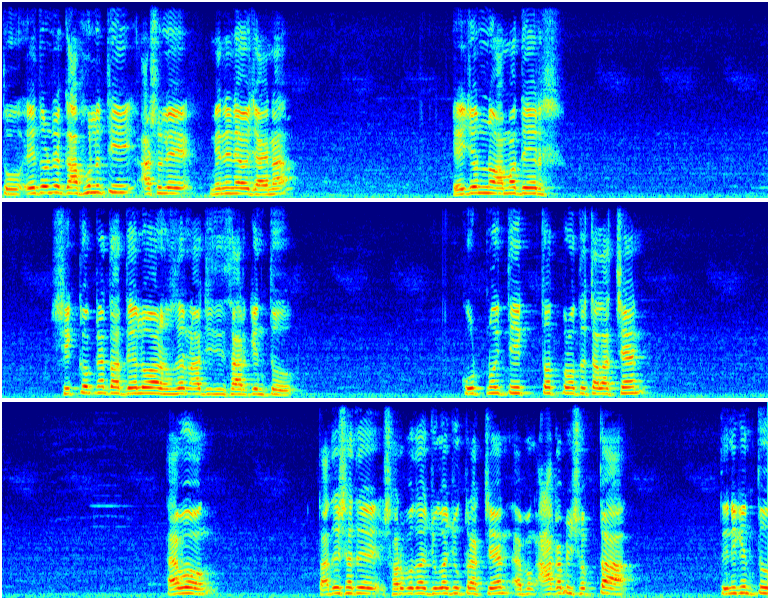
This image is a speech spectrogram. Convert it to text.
তো এই ধরনের গাফলতি আসলে মেনে নেওয়া যায় না। এই জন্য আমাদের শিক্ষক নেতা দেলোয়ার হোসেন আজিজি স্যার কিন্তু কূটনৈতিক তৎপরতা চালাচ্ছেন এবং তাদের সাথে সর্বদা যোগাযোগ রাখছেন এবং আগামী সপ্তাহ তিনি কিন্তু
